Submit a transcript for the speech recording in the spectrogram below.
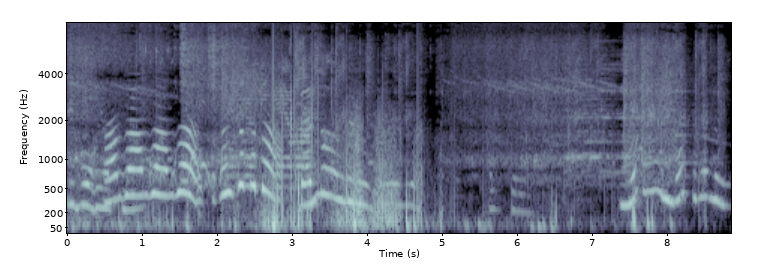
bir bok yaptın? Hamza Hamza Hamza sıkıştın mı da? Ben de öldürüyorum. Ne bok bulamıyorum.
